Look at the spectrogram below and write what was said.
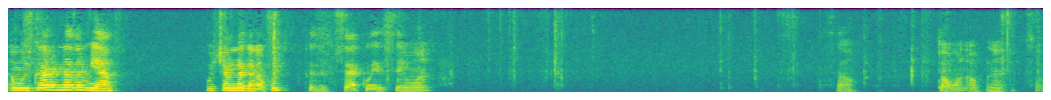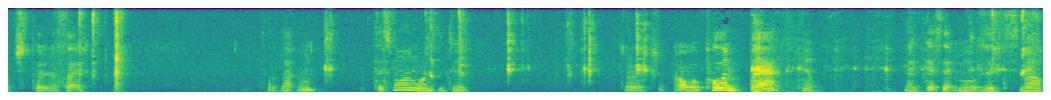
And we've got another meow, which I'm not going to open because it's exactly the same one. So, don't want to open it, so just put it aside. So that one. This one, what does it do? Direction. Oh, we pull him back. Yeah. I guess it moves its mouth.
